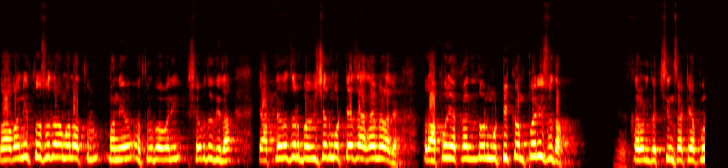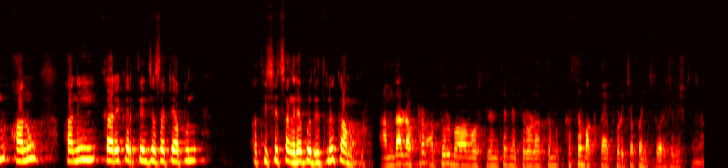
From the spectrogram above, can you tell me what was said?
बाबांनी तो सुद्धा आम्हाला अतुल माने अतुल बाबांनी शब्द दिला की आपल्याला जर भविष्यात मोठ्या जागा मिळाल्या तर आपण एखादी दोन मोठी कंपनी सुद्धा. कराड दक्षिणसाठी आपण आणू आणि कार्यकर्त्यांच्यासाठी आपण अतिशय चांगल्या पद्धतीनं काम करू आमदार डॉक्टर अतुल बाबा भोसलेंच्या नेतृत्वात तुम्ही कसं बघताय पुढच्या पंचवीस वर्षाच्या दृष्टीनं?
